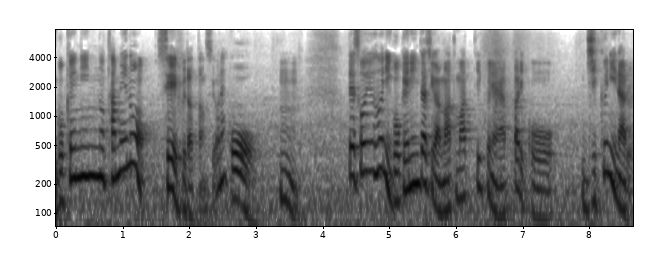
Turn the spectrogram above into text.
御家人のための政府だったんですよね。ほうん、でそういうふうに御家人たちがまとまっていくにはやっぱりこう軸になる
